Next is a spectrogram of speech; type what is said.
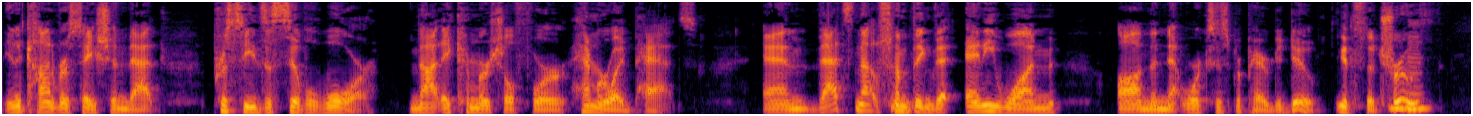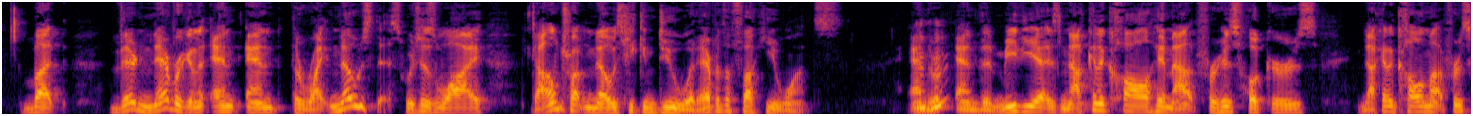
in a conversation that precedes a civil war, not a commercial for hemorrhoid pads. And that's not something that anyone on the networks is prepared to do. It's the mm-hmm. truth, but they're never going to, and, and the right knows this, which is why Donald Trump knows he can do whatever the fuck he wants. And, the, mm-hmm. and the media is not going to call him out for his hookers, not going to call him out for his,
